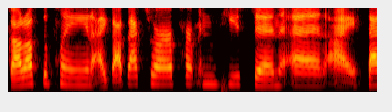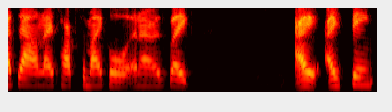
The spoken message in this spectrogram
got off the plane. I got back to our apartment in Houston and I sat down and I talked to Michael and I was like I I think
